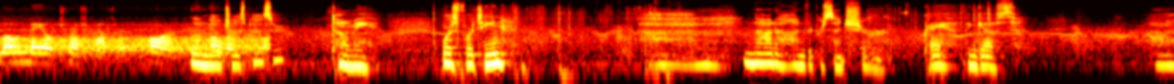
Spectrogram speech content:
Lone male trespasser. Armed. Lone male Over. trespasser? Tommy. Where's 14? Um, not a hundred percent sure. Okay, then guess. Uh,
